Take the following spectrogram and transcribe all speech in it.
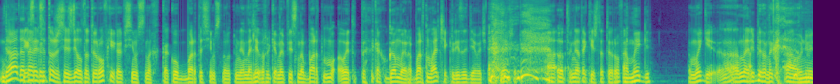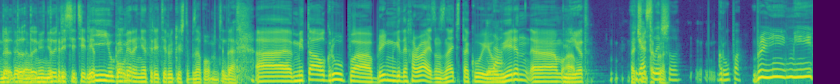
Да, да, Я, да. кстати, как- тоже себе сделал татуировки, как в «Симпсонах», как у Барта Симпсона. Вот у меня на левой руке написано «Барт...» о, этот, как у Гомера. «Барт мальчик, Лиза девочка». знаешь, вот. У меня такие же татуировки. А Мэгги? Мэгги, а она ребенок. А, у нее нет, До- да, до- у нее до нет 10 третьей- лет. И у. Гомера нет третьей руки, чтобы запомнить. это. Да. А, Металл-группа Bring Me The Horizon, знаете такую, я Да. уверен. Эм, а, Нет. А Я это такое? Группа. Bring me,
